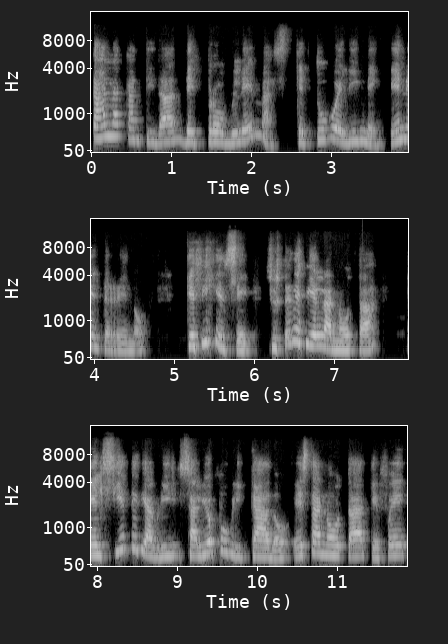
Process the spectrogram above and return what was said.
tal la cantidad de problemas que tuvo el INE en el terreno que fíjense, si ustedes ven la nota, el 7 de abril salió publicado esta nota que fue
